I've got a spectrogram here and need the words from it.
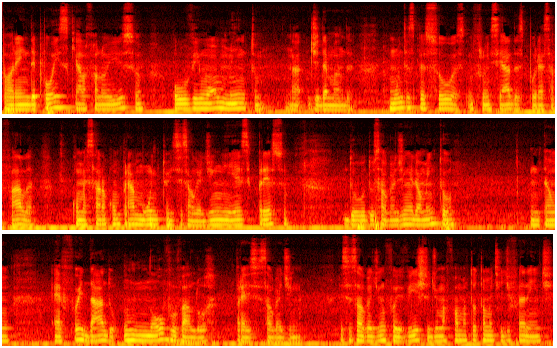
Porém, depois que ela falou isso, houve um aumento na, de demanda. Muitas pessoas influenciadas por essa fala começaram a comprar muito esse salgadinho e esse preço do, do salgadinho ele aumentou. Então, é, foi dado um novo valor para esse salgadinho. Esse salgadinho foi visto de uma forma totalmente diferente,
